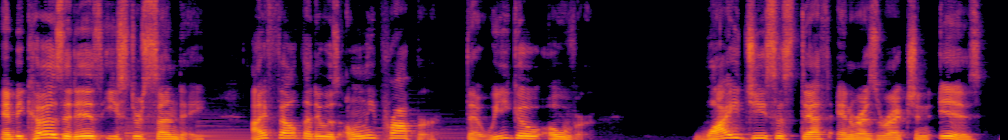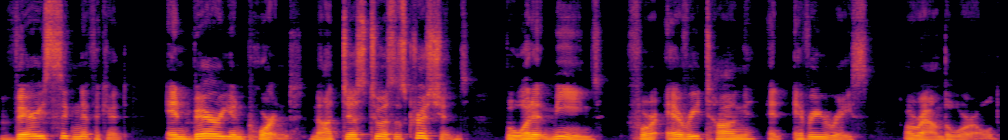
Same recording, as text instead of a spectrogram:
And because it is Easter Sunday, I felt that it was only proper that we go over why Jesus' death and resurrection is very significant and very important, not just to us as Christians, but what it means for every tongue and every race around the world.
